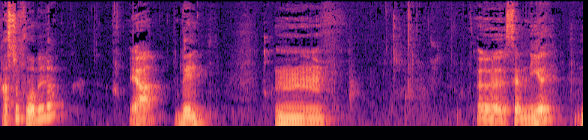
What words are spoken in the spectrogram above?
hast du Vorbilder? Ja. Wen? Äh, Sam Neill?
